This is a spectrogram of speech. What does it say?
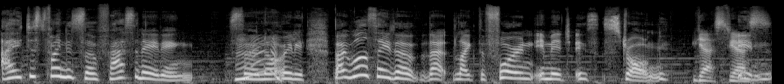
I just find it so fascinating. So Hmm. not really, but I will say though that like the foreign image is strong Yes, yes. in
